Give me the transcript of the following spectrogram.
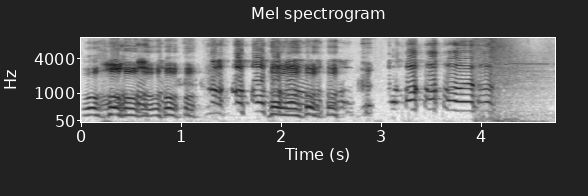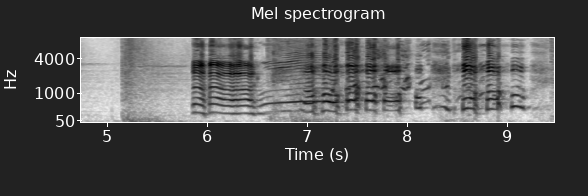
Oh. oh, oh.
